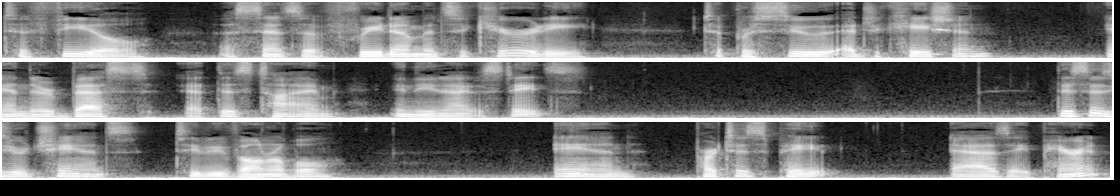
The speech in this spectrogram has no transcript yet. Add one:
to feel a sense of freedom and security to pursue education and their best at this time in the United States. This is your chance to be vulnerable and participate as a parent,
